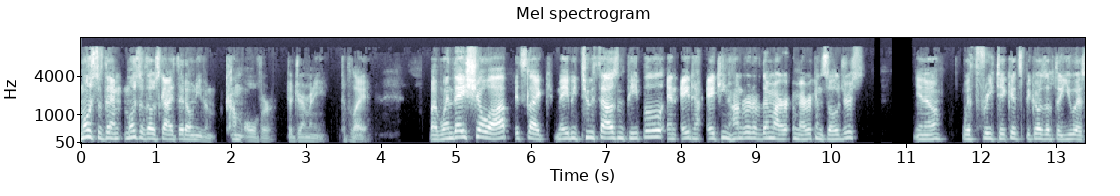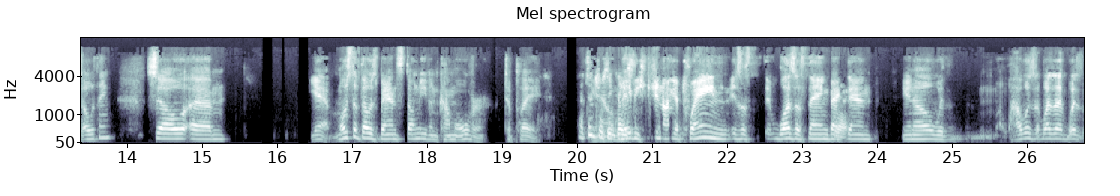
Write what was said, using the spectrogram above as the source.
most of them, most of those guys, they don't even come over to Germany to play. But when they show up, it's like maybe 2,000 people and 8, 1,800 of them are American soldiers, you know, with free tickets because of the USO thing. So, um, yeah, most of those bands don't even come over to play. That's interesting. You know, maybe Shania Twain is a was a thing back right. then. You know, with how was it? Was it was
